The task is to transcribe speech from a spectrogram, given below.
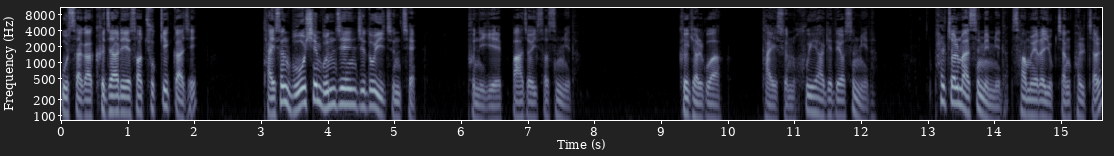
우사가 그 자리에서 죽기까지 다윗은 무엇이 문제인지도 잊은 채 분위기에 빠져 있었습니다. 그 결과 다윗은 후회하게 되었습니다. 8절 말씀입니다. 사무엘하 6장 8절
